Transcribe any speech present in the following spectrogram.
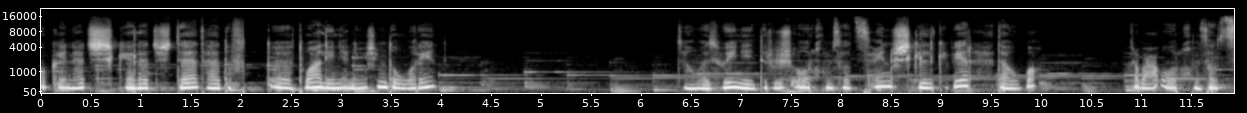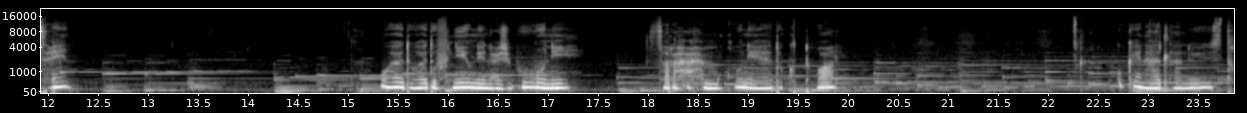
وكاين هاد الشكالات جداد هادو طوالين يعني ماشي مدورين. تا هما زوينين يديرو جوج أورو خمسة وتسعين والشكل الكبير هذا هو ربعة أورو خمسة وتسعين. وهادو هادو فنيونين عجبوني صراحة حمقوني هادوك الطوال وكاين هاد لالوستر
